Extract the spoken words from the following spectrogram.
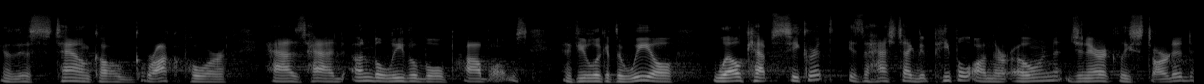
you know, this town called Gorakhpur has had unbelievable problems. And if you look at the wheel, well kept secret is the hashtag that people on their own generically started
